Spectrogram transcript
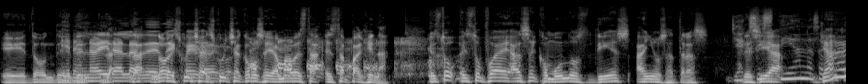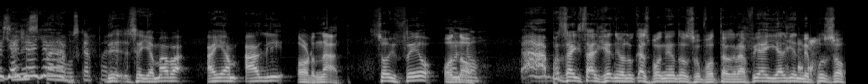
Eh, donde Era de- la- era la de- no de escucha juego. escucha cómo se llamaba esta esta página esto esto fue hace como unos 10 años atrás Ya existían las aplicaciones para buscar pareja. De- se llamaba I am ugly or not soy feo o, O no. no. Ah, pues ahí está el genio Lucas poniendo su fotografía y alguien me puso,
